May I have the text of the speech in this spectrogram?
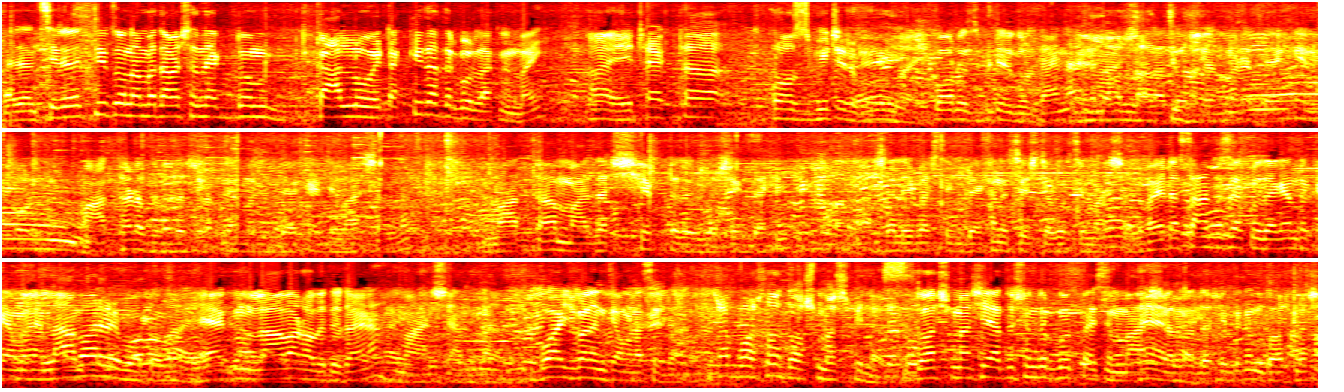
ভাইজান সিরিয়ালের তৃতীয় নাম্বার দামের সাথে একদম কালো এটা কি জাতের করে রাখলেন ভাই? হ্যাঁ এটা একটা ক্রস বিটের ভাই। করস বিটের গোল তাই না? আপনারা দেখেন মাথাটা ধরে দর্শক আপনারা দেখেন যে মাশাআল্লাহ মাথা মাজার শেপটা ধরে দর্শক দেখেন। মাশাআল্লাহ এবার থেকে দেখানোর চেষ্টা করছে মাশাআল্লাহ। ভাই এটা চান্সেস একটু দেখেন তো কেমন লাভারের মতো ভাই। একদম লাভার হবে তো তাই না? মাশাআল্লাহ। বয়স বলেন কেমন আছে এটা? এটা বয়স না দশ মাস প্লাস দশ মাসে এত সুন্দর গ্রোথ পাইছে মাশাআল্লাহ দর্শক দেখেন দশ মাসে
